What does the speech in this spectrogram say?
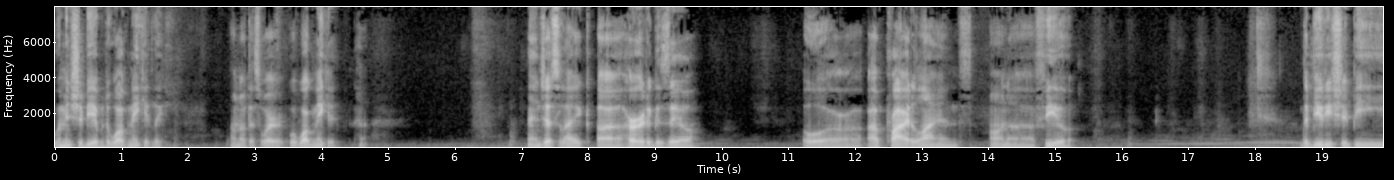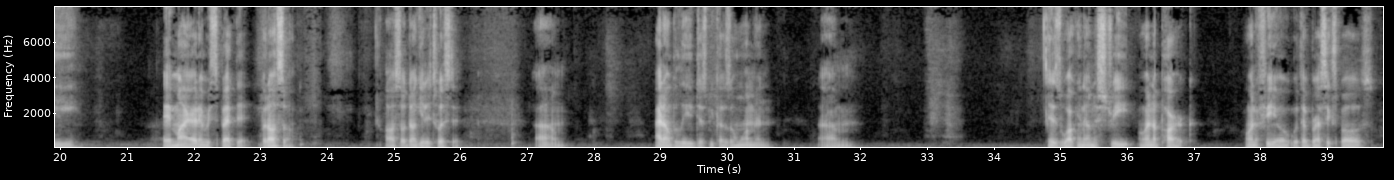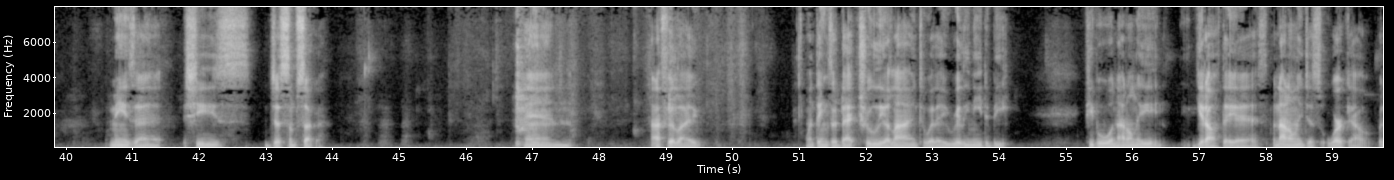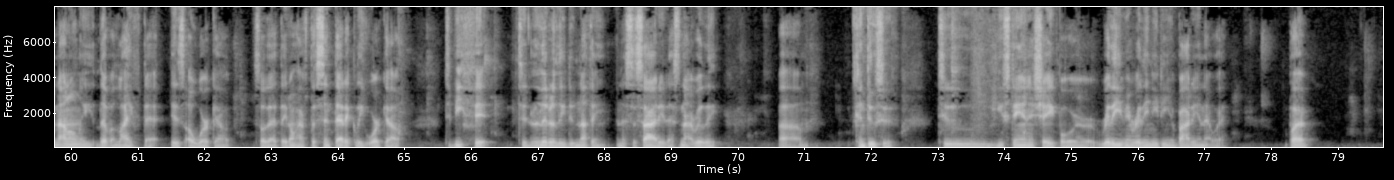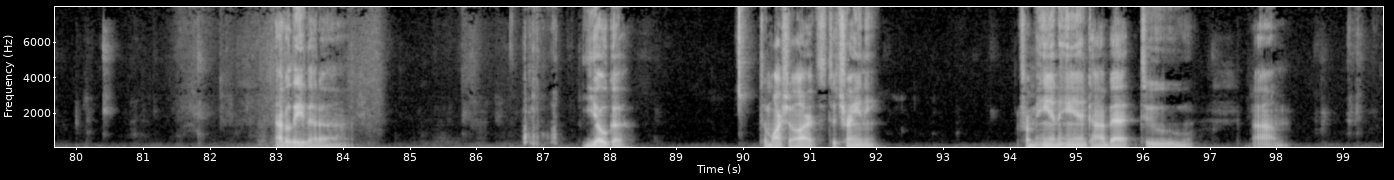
women should be able to walk nakedly. I don't know if that's a word, but walk naked. and just like a herd of gazelle or a pride of lions on a field, the beauty should be admired and respected, but also, also don't get it twisted. Um, I don't believe just because a woman um, is walking down the street or in a park or in a field with her breast exposed means that she's just some sucker. And I feel like when things are that truly aligned to where they really need to be, people will not only get off their ass, but not only just work out, but not only live a life that is a workout so that they don't have to synthetically work out to be fit to literally do nothing in a society that's not really um, conducive to you staying in shape or really even really needing your body in that way. But I believe that uh, yoga to martial arts to training from hand to hand combat to um,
